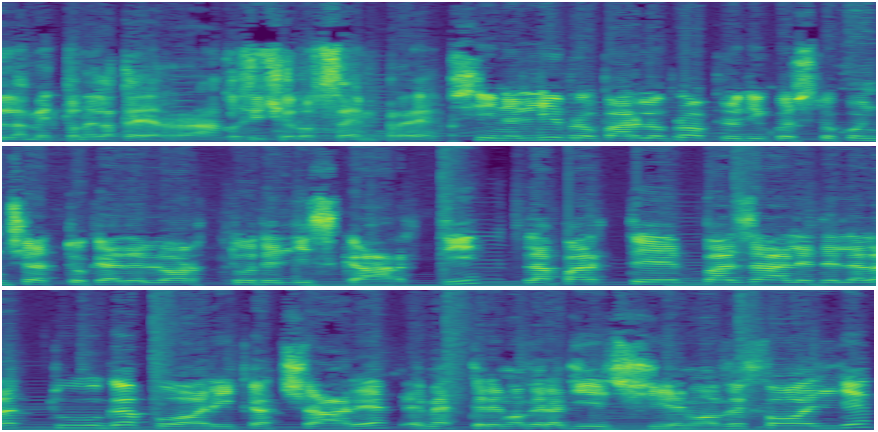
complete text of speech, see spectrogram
la metto nella terra? Così ce l'ho sempre? Sì, nel libro parlo proprio di questo concetto che è dell'orto degli scarti. La parte basale della lattuga può ricacciare e mettere nuove radici e nuove foglie.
